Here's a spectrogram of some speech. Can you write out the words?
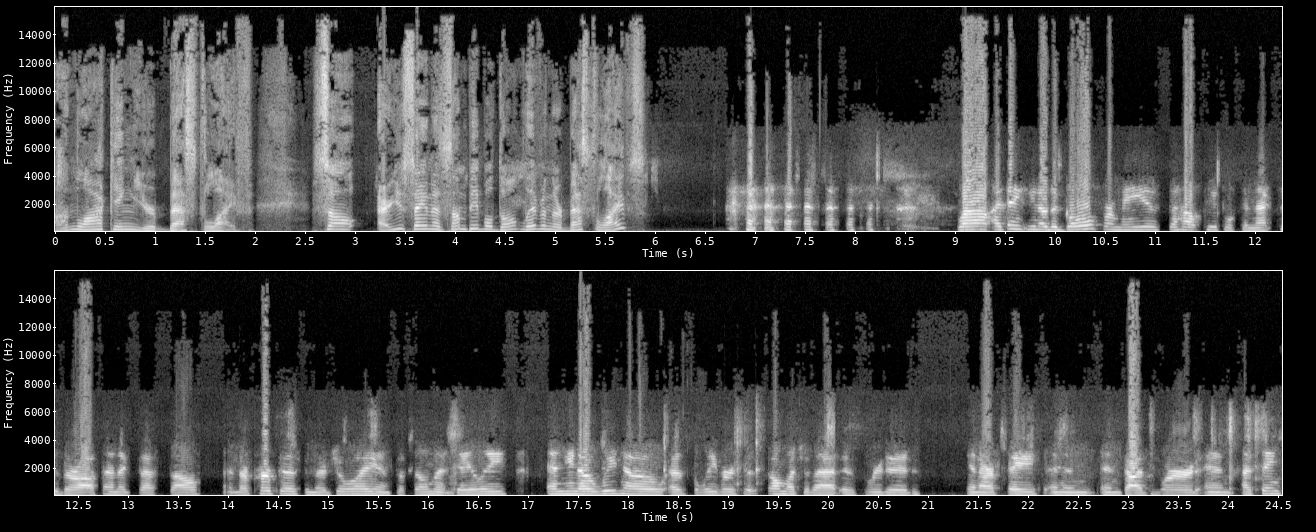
Unlocking your best life. So, are you saying that some people don't live in their best lives? well, I think, you know, the goal for me is to help people connect to their authentic best self and their purpose and their joy and fulfillment daily. And, you know, we know as believers that so much of that is rooted in our faith and in, in God's word. And I think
